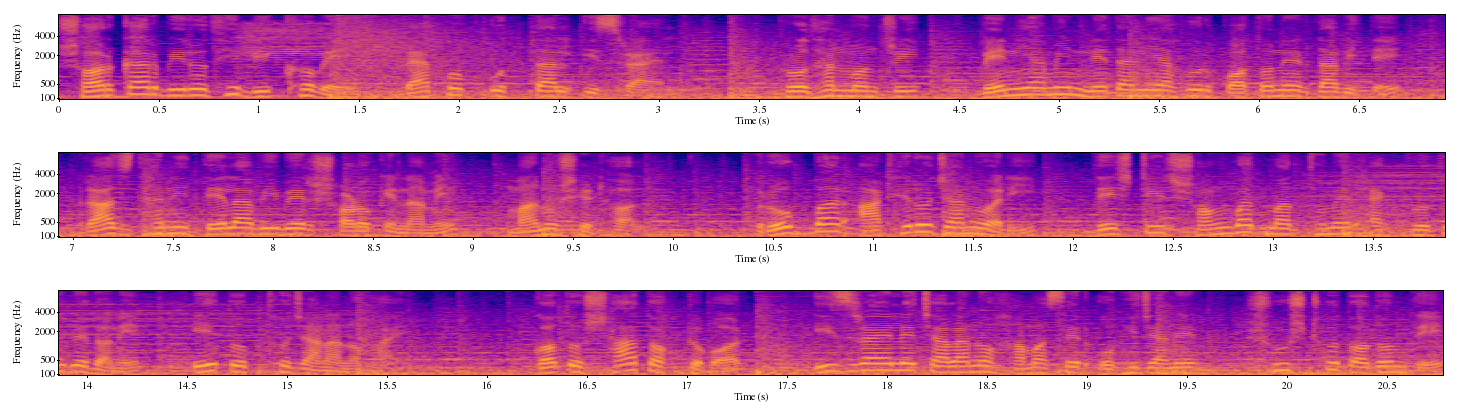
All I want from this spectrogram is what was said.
সরকার বিরোধী বিক্ষোভে ব্যাপক উত্তাল ইসরায়েল। প্রধানমন্ত্রী বেনিয়ামিন নেতানিয়াহুর পতনের দাবিতে রাজধানী তেলাবিবের সড়কে নামে মানুষে ঢল। রোববার আঠেরো জানুয়ারি দেশটির সংবাদ মাধ্যমের এক প্রতিবেদনে এ তথ্য জানানো হয়। গত সাত অক্টোবর ইসরায়েলে চালানো হামাসের অভিযানের সুষ্ঠু তদন্তে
